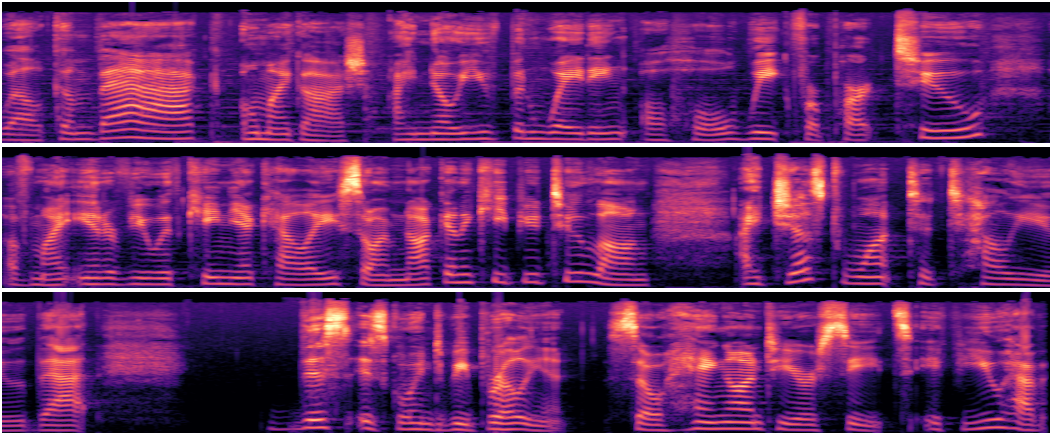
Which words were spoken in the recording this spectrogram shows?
Welcome back. Oh my gosh, I know you've been waiting a whole week for part two of my interview with Keenya Kelly, so I'm not going to keep you too long. I just want to tell you that this is going to be brilliant. So hang on to your seats. If you have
